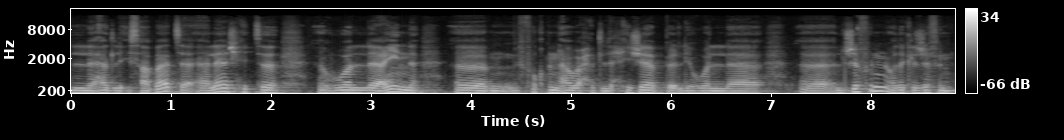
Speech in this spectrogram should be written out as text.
لهذه الإصابات. علاش؟ حيت هو العين فوق منها واحد الحجاب اللي هو الجفن وهذاك الجفن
